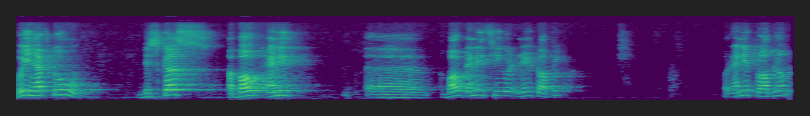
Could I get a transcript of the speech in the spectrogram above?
We have to discuss about any uh, about anything or any topic or any problem.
